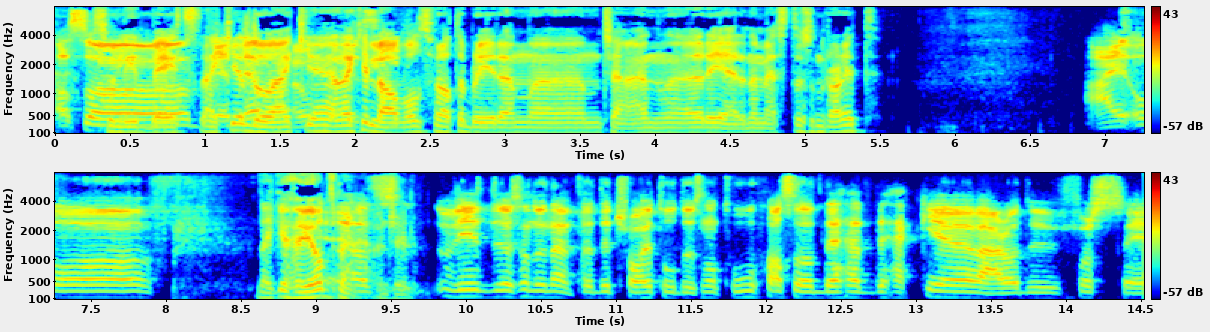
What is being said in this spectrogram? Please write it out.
Altså, solid base. Det er ikke, det er ikke, det er ikke lavholds for at det blir en, en, en regjerende mester som drar dit. Nei, og Det er ikke høy odds, men unnskyld. Vi, som du nevnte, Detroit 2002. Altså, det, det er ikke hver dag du får se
